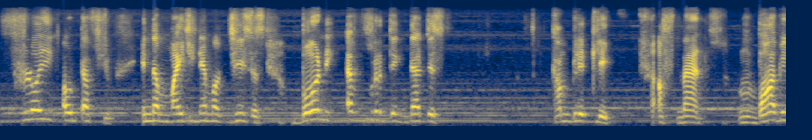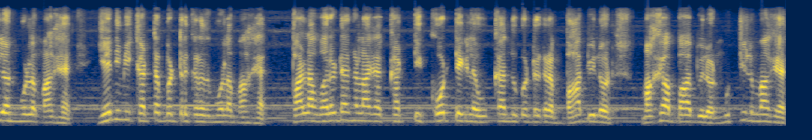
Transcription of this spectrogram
flowing out of you. In the mighty name of Jesus, burning everything that is completely of man Babylon மூலமாக எனிமி கட்டப்பட்டிருக்கிறது மூலமாக பல வருடங்களாக கட்டி கோட்டைகளை உட்கார்ந்து கொண்டிருக்கிற பாபிலோன் மகா பாபிலோன். முற்றிலுமாக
